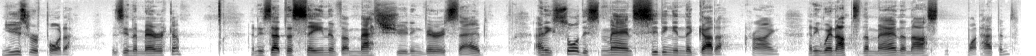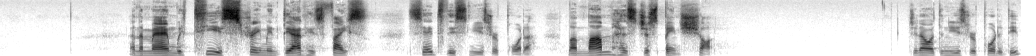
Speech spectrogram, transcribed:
news reporter. Is in America, and he's at the scene of a mass shooting, very sad. And he saw this man sitting in the gutter crying. And he went up to the man and asked what happened. And the man, with tears streaming down his face, said to this news reporter, My mum has just been shot. Do you know what the news reporter did?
